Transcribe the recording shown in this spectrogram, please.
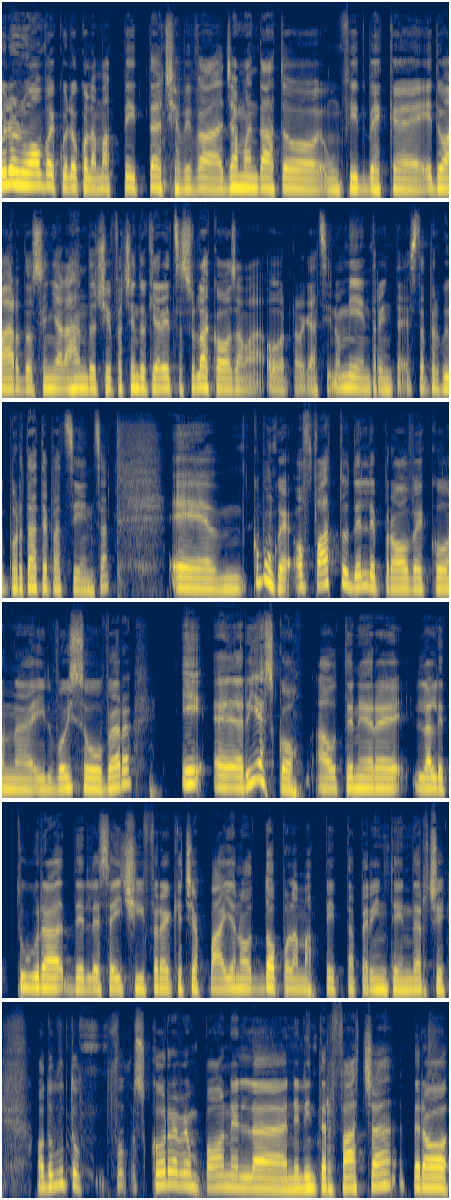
quello nuovo è quello con la mappetta ci aveva già mandato un feedback eh, Edoardo segnalandoci e facendo chiarezza sulla cosa ma oh ragazzi non mi entra in testa per cui portate pazienza e, ehm, comunque ho fatto delle prove con il voiceover e eh, riesco a ottenere la lettura delle sei cifre che ci appaiono dopo la mappetta per intenderci. Ho dovuto f- scorrere un po' nel, nell'interfaccia però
